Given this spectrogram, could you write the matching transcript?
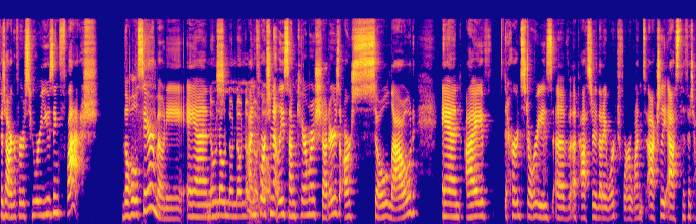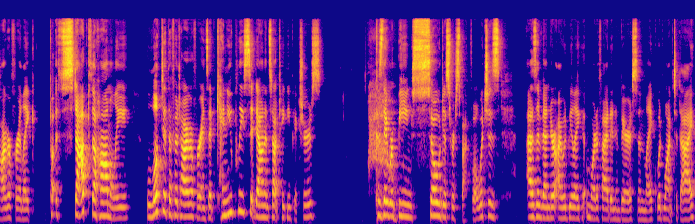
photographers who were using flash the whole ceremony and no, no, no, no, no. no, no. unfortunately some camera shutters are so loud and i've heard stories of a pastor that i worked for once actually asked the photographer like stopped the homily looked at the photographer and said can you please sit down and stop taking pictures? Because they were being so disrespectful which is as a vendor i would be like mortified and embarrassed and like would want to die.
